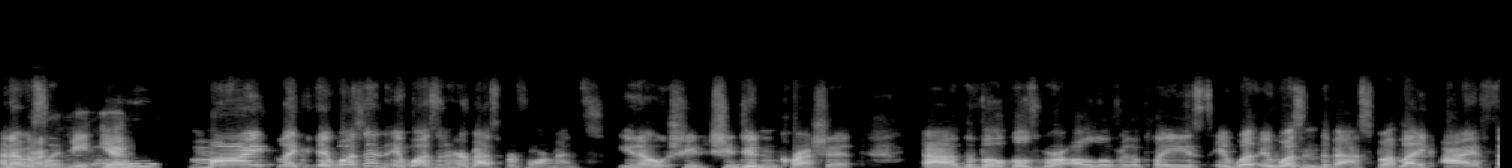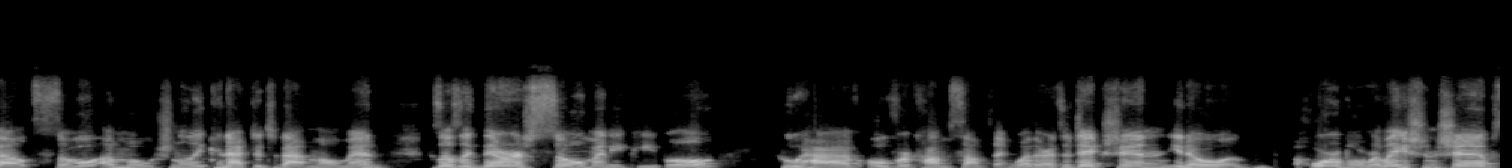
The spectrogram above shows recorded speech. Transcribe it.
And I was I, like, me, yeah. oh my, like, it wasn't, it wasn't her best performance. You know, she, she didn't crush it uh, the vocals were all over the place. It was it wasn't the best, but like I felt so emotionally connected to that moment because I was like, there are so many people who have overcome something, whether it's addiction, you know, horrible relationships,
